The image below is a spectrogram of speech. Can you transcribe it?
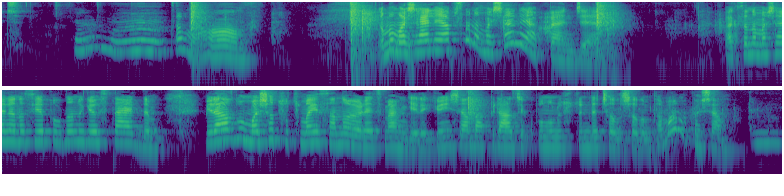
3 Sayma. Tamam. Ama maşayla yapsana. Maşayla yap bence. Bak sana maşayla nasıl yapıldığını gösterdim. Biraz bu maşa tutmayı sana öğretmem gerekiyor. İnşallah birazcık bunun üstünde çalışalım tamam mı paşam? Tamam.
